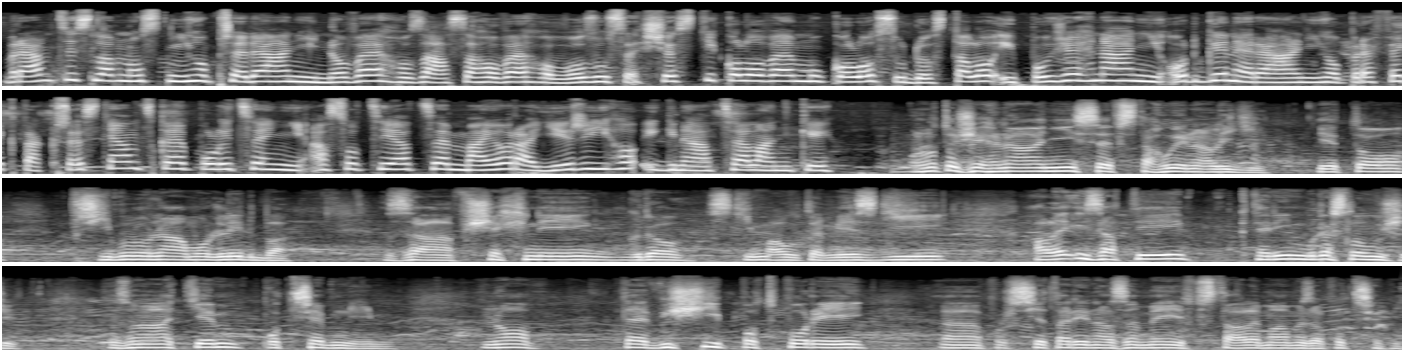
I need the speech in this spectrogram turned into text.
V rámci slavnostního předání nového zásahového vozu se šestikolovému kolosu dostalo i požehnání od generálního prefekta křesťanské policejní asociace majora Jiřího Ignáce Laňky. Ono to žehnání se vztahuje na lidi. Je to přímluvná modlitba za všechny, kdo s tím autem jezdí, ale i za ty, kterým bude sloužit. To znamená těm potřebným. No, té vyšší podpory eh, prostě tady na zemi stále máme zapotřebí.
